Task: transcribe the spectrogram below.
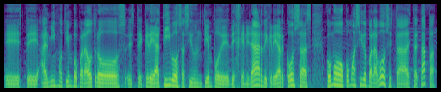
este, al mismo tiempo para otros este, creativos ha sido un tiempo de, de generar, de crear cosas. ¿Cómo, ¿Cómo ha sido para vos esta, esta etapa?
